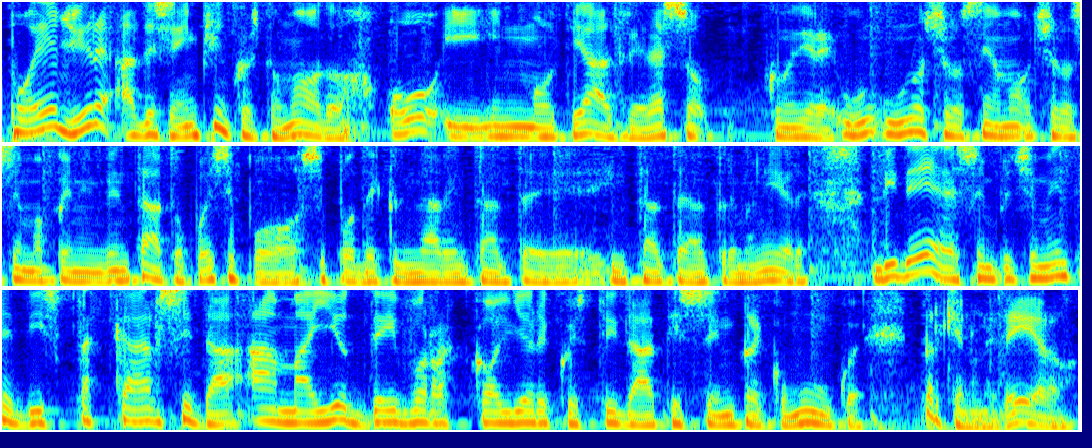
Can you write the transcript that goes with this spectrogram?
Puoi agire ad esempio in questo modo o in molti altri. Adesso come dire, uno ce lo siamo, ce lo siamo appena inventato, poi si può, si può declinare in tante, in tante, altre maniere. L'idea è semplicemente di staccarsi da, ah ma io devo raccogliere questi dati sempre e comunque, perché non è vero.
